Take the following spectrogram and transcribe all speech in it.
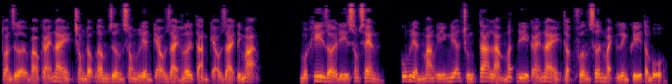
toàn dựa vào cái này trong động âm dương song liền kéo dài hơi tàn kéo dài tính mạng. Một khi rời đi song sen, cũng liền mang ý nghĩa chúng ta làm mất đi cái này thập phương sơn mạch linh khí tầm bổ,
